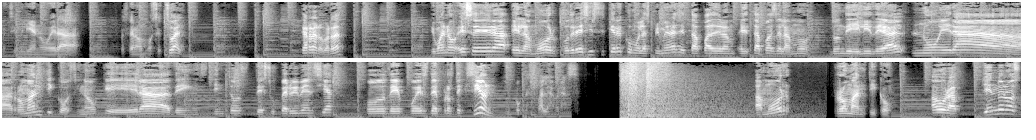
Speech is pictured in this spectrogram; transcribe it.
Maximiliano era, pues, era homosexual. Qué raro, ¿verdad? Y bueno, ese era el amor. Podría decirse que era como las primeras etapas, etapas del amor, donde el ideal no era romántico, sino que era de instintos de supervivencia o de, pues, de protección, en pocas palabras. Amor romántico. Ahora, yéndonos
